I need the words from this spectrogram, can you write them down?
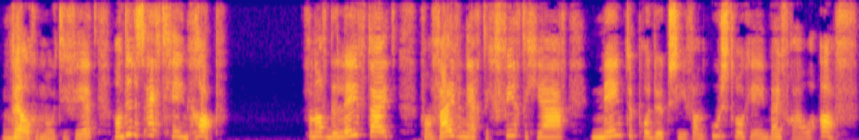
wel gemotiveerd, want dit is echt geen grap. Vanaf de leeftijd van 35, 40 jaar neemt de productie van oestrogeen bij vrouwen af.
